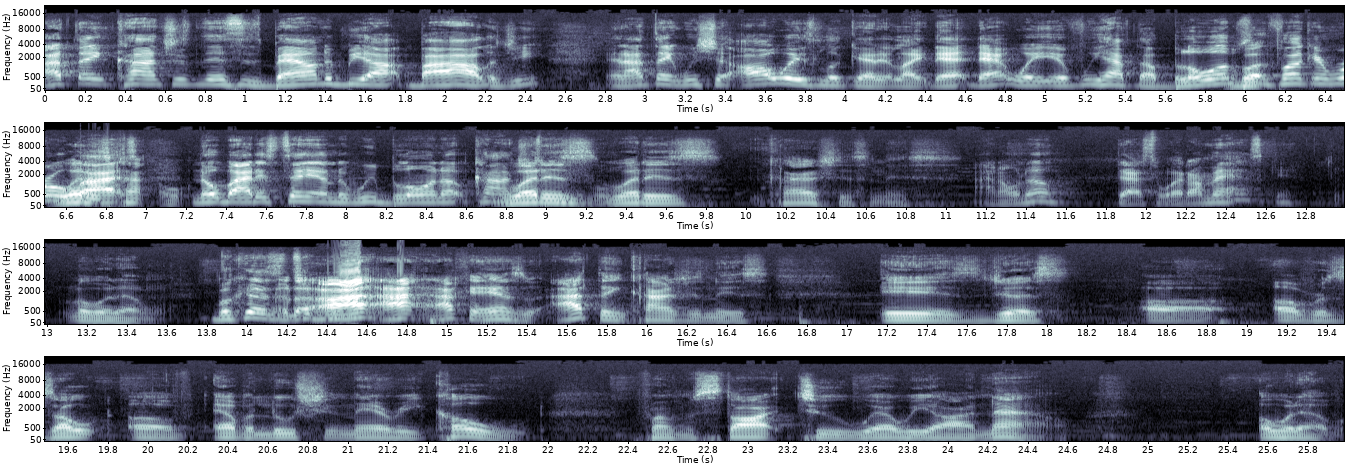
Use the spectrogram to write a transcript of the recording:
I think consciousness is bound to be biology, and I think we should always look at it like that. That way, if we have to blow up some fucking robots, con- nobody's telling that we blowing up conscious What is people. what is consciousness I don't know. That's what I'm asking. or whatever? Because to I, I I can answer. I think consciousness is just uh a result of evolutionary code from start to where we are now, or whatever.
